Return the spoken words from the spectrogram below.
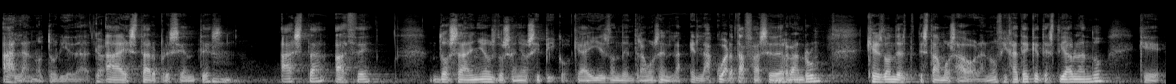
a la notoriedad, claro. a estar presentes, mm. hasta hace dos años, dos años y pico, que ahí es donde entramos en la, en la cuarta fase de Runroom, que es donde estamos ahora. ¿no? Fíjate que te estoy hablando que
